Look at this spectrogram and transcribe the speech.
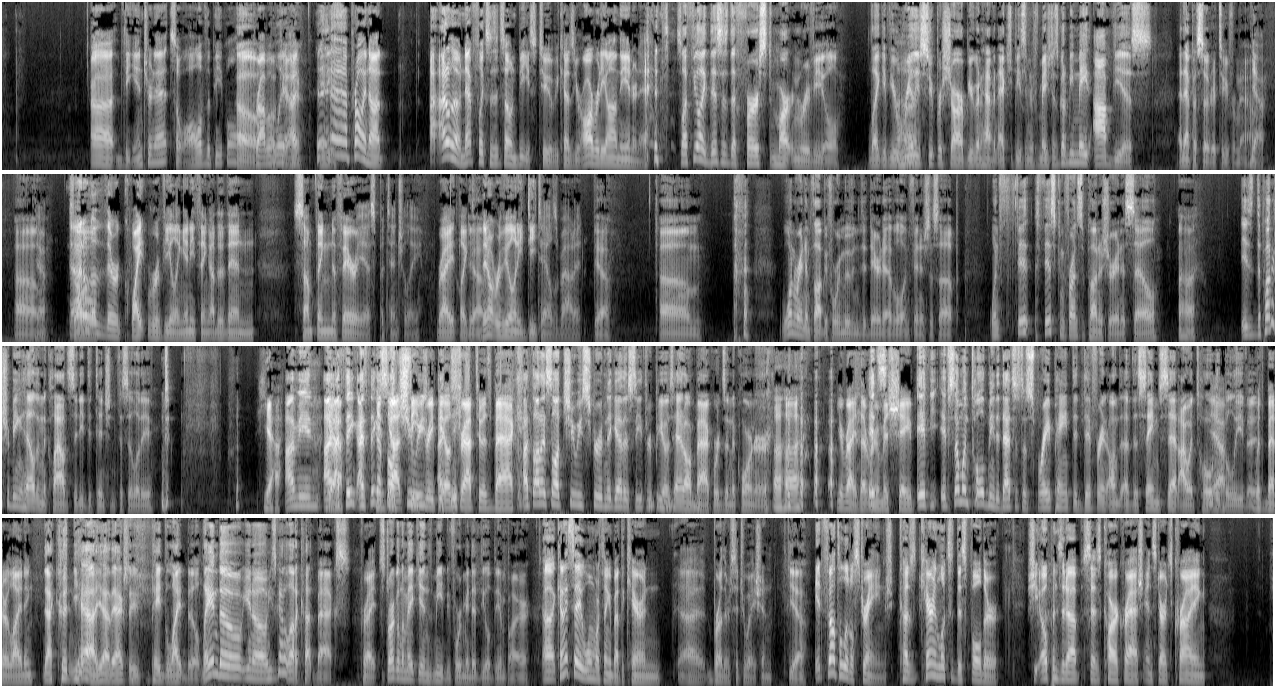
Uh the internet, so all of the people Oh, probably. okay. I, eh, probably not. I, I don't know. Netflix is its own beast too because you're already on the internet. So I feel like this is the first Martin reveal. Like if you're Uh-huh. really super sharp, you're going to have an extra piece of information. It's going to be made obvious an episode or two from now. yeah. Um, Yeah. so- I don't know that they're quite revealing anything other than something nefarious potentially, right? Like Yeah. they don't reveal any details about it. Yeah. Um, one random thought before we move into Daredevil and finish this up. When Fi- Fisk confronts the Punisher in his cell, Uh huh. is the Punisher being held in the Cloud City detention facility? Yeah. I mean, I, Yeah. I think I think He's I saw got Chewie. I, C3PO think- strapped to his back. I thought I saw Chewie screwing together C-3PO's head on backwards in the corner. Uh huh. You're right. That room is shaped. if if someone told me that that's just a spray painted different on the, of the same set, I would totally yeah, believe it. with better lighting. I couldn't. Yeah, yeah. They actually paid the light bill. Lando, you know, he's got a lot of cutbacks. Right. Struggling to make ends meet before he made that deal with the Empire. Uh, can I say one more thing about the Karen uh, brother situation? Yeah. It felt a little strange because Karen looks at this folder, she opens it up, says car crash, and starts crying.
